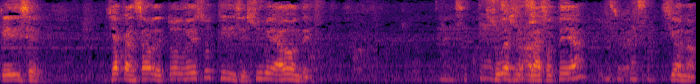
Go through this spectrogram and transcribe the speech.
¿Qué dice él? Ya cansado de todo eso, ¿qué dice? ¿Sube a dónde? A la azotea de ¿Sube a, su la azotea? En su casa. ¿Sí o no?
